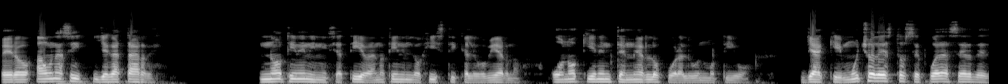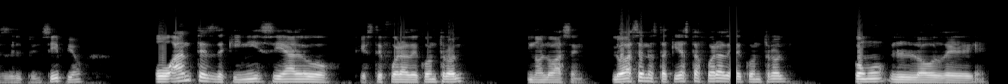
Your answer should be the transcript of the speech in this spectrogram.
Pero aún así, llega tarde. No tienen iniciativa, no tienen logística el gobierno, o no quieren tenerlo por algún motivo, ya que mucho de esto se puede hacer desde el principio, o antes de que inicie algo que esté fuera de control y no lo hacen. Lo hacen hasta que ya está fuera de control, como lo de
